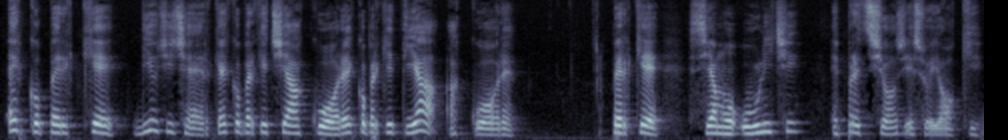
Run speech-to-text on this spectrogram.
ecco perché Dio ci cerca, ecco perché ci ha a cuore, ecco perché ti ha a cuore, perché siamo unici e preziosi ai suoi occhi.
